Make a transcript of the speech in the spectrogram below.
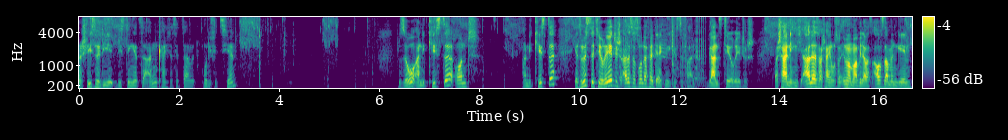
Dann schließen wir die, dieses Ding jetzt da an. Kann ich das jetzt damit modifizieren? So, an die Kiste und an die Kiste. Jetzt müsste theoretisch alles, was runterfällt, direkt in die Kiste fallen. Ganz theoretisch. Wahrscheinlich nicht alles. Wahrscheinlich muss man immer mal wieder was aufsammeln gehen.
